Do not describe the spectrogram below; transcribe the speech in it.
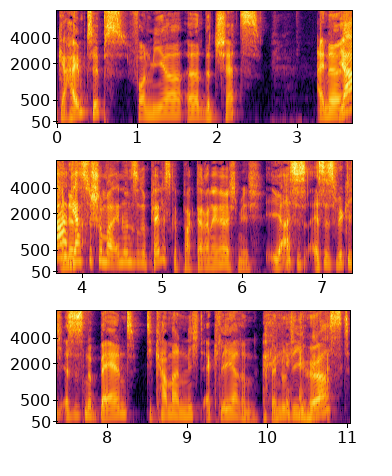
Geheimtipps von mir, äh, The Chats. Eine, Ja, eine, die hast du schon mal in unsere Playlist gepackt, daran erinnere ich mich. Ja, es ist, es ist wirklich, es ist eine Band, die kann man nicht erklären. Wenn du die hörst,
